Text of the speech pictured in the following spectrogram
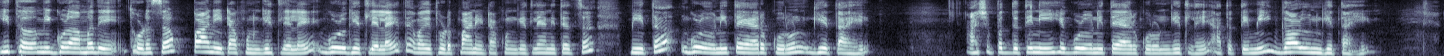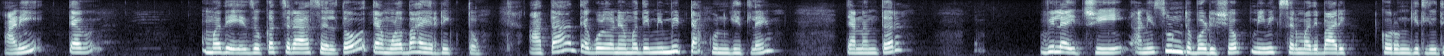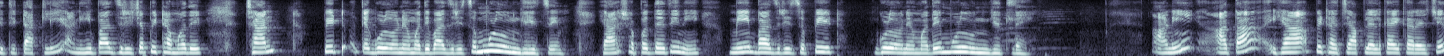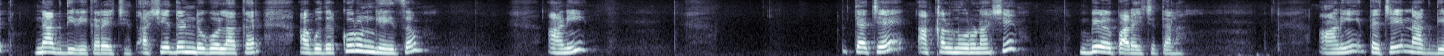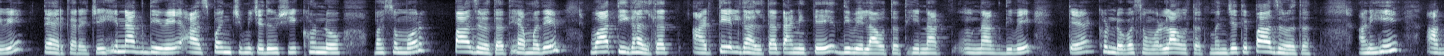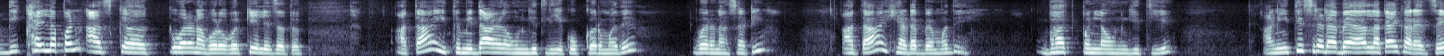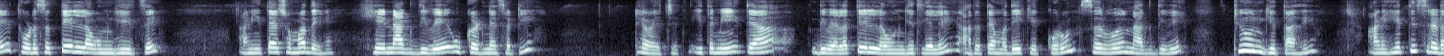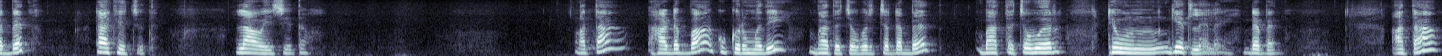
इथं मी गुळामध्ये थोडंसं पाणी टाकून घेतलेलं आहे गुळ घेतलेला आहे. त्यामध्ये थोडं पाणी टाकून घेतलं आहे आणि त्याचं मी इथं गुळवणी तयार करून घेत आहे. अशा पद्धतीने हे गुळवणी तयार करून घेतलं आहे आता ते मी गाळून घेत आहे. आणि त्या मध्ये जो कचरा असेल तो त्यामुळं बाहेर निघतो. आता त्या गुळवण्यामध्ये मी मीठ टाकून घेतलं आहे त्यानंतर विलायची आणि सुंठ बडीशोप मी मिक्सरमध्ये बारीक करून घेतली होती ती टाकली आणि ही बाजरीच्या पिठामध्ये छान पीठ त्या गुळवण्यामध्ये बाजरीचं मुळवून घ्यायचे. ह्या अशा पद्धतीने मी बाजरीचं पीठ गुळवण्यामध्ये मुळवून घेतलं आहे आणि आता ह्या पिठाचे आपल्याला काय करायचे नागदिवे करायचे असे दंडगोलाकार अगोदर करून घ्यायचं. आणि त्याचे आखालून वरून असे बिळ पाडायचे त्याला. आणि त्याचे नागदिवे तयार करायचे. हे नागदिवे आज पंचमीच्या दिवशी खंडोबासमोर पाजळतात. ह्यामध्ये वाती घालतात आणि तेल घालतात आणि ते दिवे लावतात. हे नाग नागदिवे त्या खंडोबासमोर लावतात. म्हणजे ते पाजळतात. आणि हे अगदी खायला पण आज क वरणाबरोबर केले जातात. आता इथं मी डाळ लावून घेतली आहे कुकरमध्ये वरणासाठी. आता ह्या डब्यामध्ये भात पण लावून घेते आहे. आणि तिसऱ्या डब्याला काय करायचं? आहे थोडंसं तेल लावून घ्यायचे. आणि त्याच्यामध्ये हे नागदिवे उकडण्यासाठी ठेवायचे. इथं मी त्या दिव्याला तेल लावून घेतलेलं आहे. आता त्यामध्ये एक एक करून सर्व नागदिवे ठेवून घेत आहे. आणि हे तिसऱ्या डब्यात टाकायचे लावायचे तर आता हा डब्बा कुकरमध्ये भाताच्या वरच्या डब्यात भाताच्या वर ठेवून घेतलेला आहे डब्यात. आता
